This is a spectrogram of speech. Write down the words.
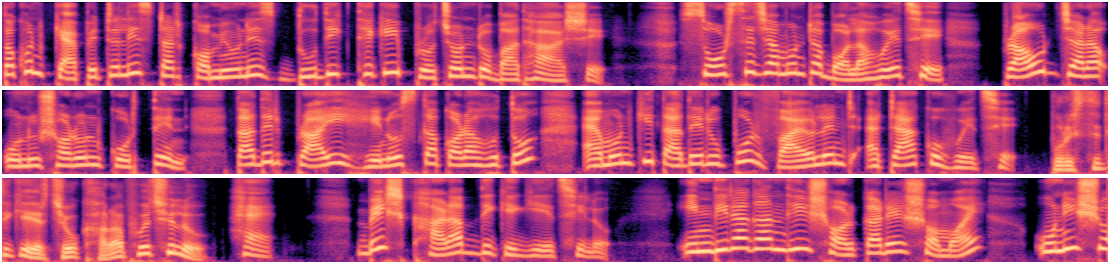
তখন ক্যাপিটালিস্ট আর কমিউনিস্ট দুদিক থেকেই প্রচণ্ড বাধা আসে। সোর্সে যেমনটা বলা হয়েছে প্রাউড যারা অনুসরণ করতেন তাদের প্রায়ই হেনস্কা করা হতো এমনকি তাদের উপর ভায়োলেন্ট অ্যাট্যাকও হয়েছে। পরিস্থিতি কি এর চেয়েও খারাপ হয়েছিল? হ্যাঁ বেশ খারাপ দিকে গিয়েছিল। ইন্দিরা গান্ধী সরকারের সময় উনিশশো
